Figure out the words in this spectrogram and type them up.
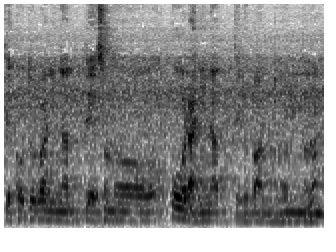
て言葉になってそのオーラになってるバンドだったなって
